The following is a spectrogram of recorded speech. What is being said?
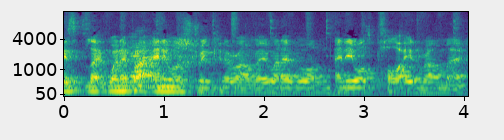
is. Like whenever Yeah. anyone's drinking around me, when everyone anyone's partying around me,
